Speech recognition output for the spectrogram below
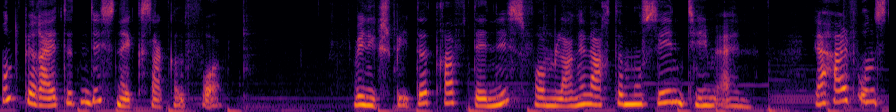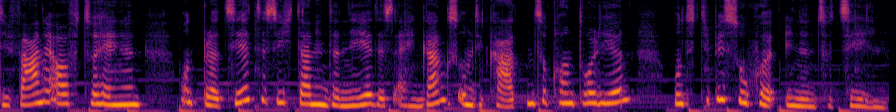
und bereiteten die Snacksackel vor. Wenig später traf Dennis vom Lange Nacht der Museenteam ein – er half uns, die Fahne aufzuhängen und platzierte sich dann in der Nähe des Eingangs, um die Karten zu kontrollieren und die BesucherInnen zu zählen.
